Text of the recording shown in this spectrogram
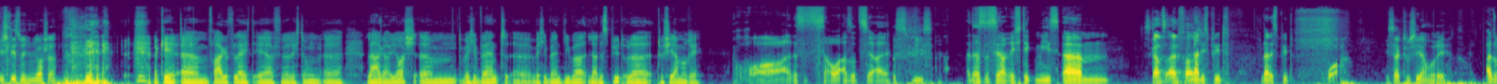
Ich schließe mich mit Josh an. okay, ähm, Frage vielleicht eher für Richtung äh, Lager Josh. Ähm, welche Band, äh, welche Band lieber, La Dispute oder Touché Amoré? Boah, das ist sau asozial. Das ist mies. Das ist ja richtig mies. Ähm, Ist ganz einfach. La Dispute. La Dispute. Boah. Ich sag Touché Amore. Also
